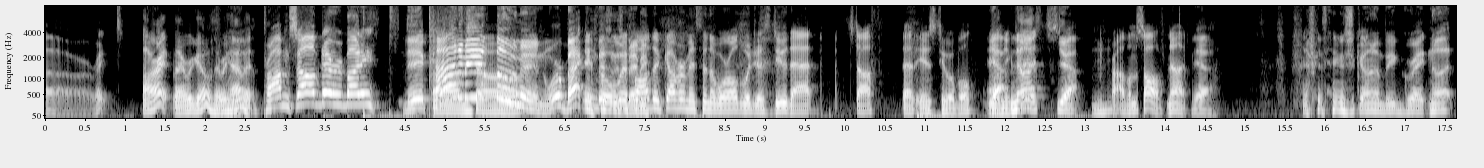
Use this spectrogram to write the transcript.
All right. All right, there we go. There we have it. Problem solved, everybody. The economy so is booming. We're back in If, business, if baby. all the governments in the world would just do that stuff that is doable Yeah. and Nut. exists, yeah. mhm, problem solved. Nut. Yeah. Everything's gonna be great, nut.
